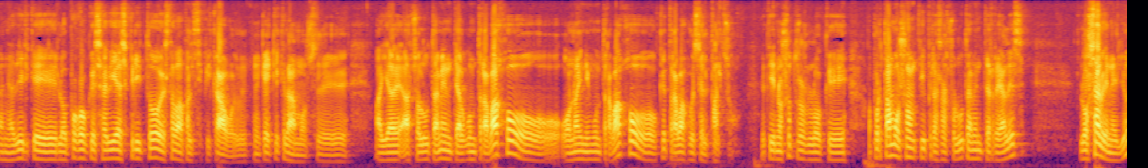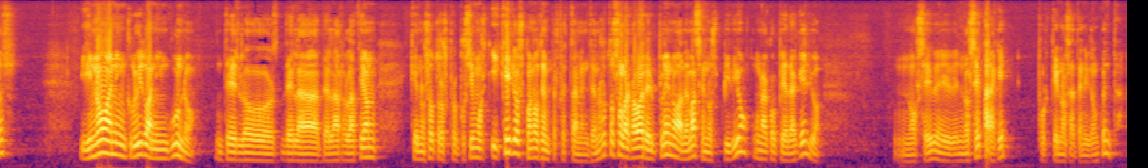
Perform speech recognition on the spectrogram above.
añadir que lo poco que se había escrito estaba falsificado. ¿Qué, qué quedamos? Eh, ¿Hay absolutamente algún trabajo o, o, no hay ningún trabajo o qué trabajo es el falso? Es decir, nosotros lo que aportamos son cifras absolutamente reales, lo saben ellos, y no han incluido a ninguno de, los, de, la, de la relación que nosotros propusimos y que ellos conocen perfectamente. Nosotros al acabar el pleno, además, se nos pidió una copia de aquello. No sé, no sé para qué, porque no se ha tenido en cuenta.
